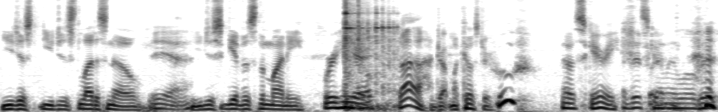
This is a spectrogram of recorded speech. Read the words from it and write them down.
You just you just let us know. yeah, You just give us the money. we're here. Ah, I dropped my coaster. Whew, that was scary. that just got me a little bit.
